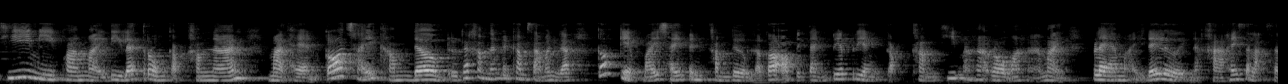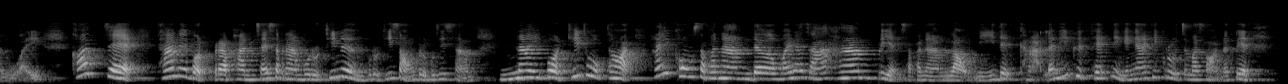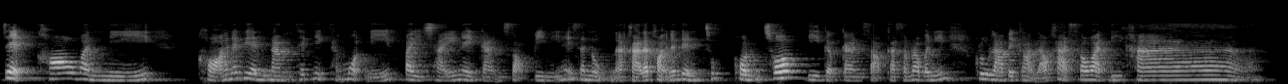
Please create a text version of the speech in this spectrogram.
ที่มีความหมายดีและตรงกับคำนั้น มาแทนก็ใช้คำเดิม หรือถ้าคำนั้นเป็นคำสามัญอยู่แล้ว ก็เก็บไว้ใช้เป็นคำเดิม แล้วก็เอาไปแต่งเรียบเรียงกับคำที่มาหาเรามาหาใหม่ แปลใหม่ได้เลยนะคะ ให้สละสลวย ข้อ 7 ถ้าในบทประพันธ์ใช้สรรพนามบุรุษที่ 1 บุรุษที่ 2 หรือบุรุษที่ 3 ในบทที่ถูกถอดให้คงสรรพนามเดิมไว้นะจ๊ะห้ามเปลี่ยนสรรพนามเหล่านี้เด็ดค่ะ และนี่คือเทคนิคง่ายๆที่ครูจะมาสอนนักเรียน 7 ข้อวันนี้ ขอให้นักเรียนนำเทคนิคทั้งหมดนี้ไปใช้ในการสอบปีนี้ให้สนุกนะคะ และขอให้นักเรียนทุกคนโชคดีกับการสอบค่ะสำหรับวันนี้ครูลาไปก่อนแล้วค่ะ สวัสดีค่ะ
